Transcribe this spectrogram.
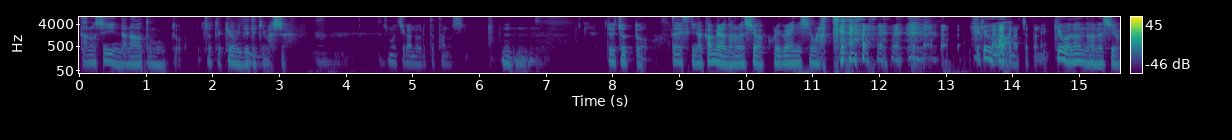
楽しいんだなと思うと、ちょっと興味出てきましたよ。気持ちが乗ると楽しい。うんうん。じゃあちょっと、大好きなカメラの話はこれぐらいにしてもらって。今日は、長くなっちゃったね。今日は何の話を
